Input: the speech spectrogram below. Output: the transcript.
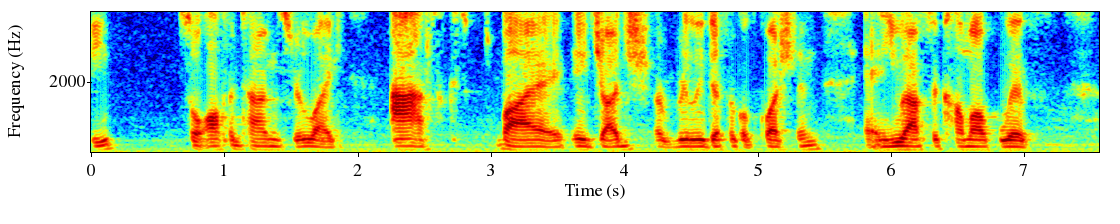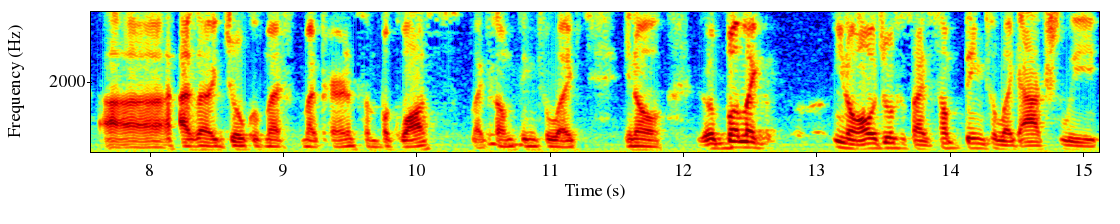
feet. So oftentimes you're like asked by a judge a really difficult question, and you have to come up with, uh, as I joke with my my parents, some bakwas, like something to like you know, but like you know, all jokes aside, something to like actually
